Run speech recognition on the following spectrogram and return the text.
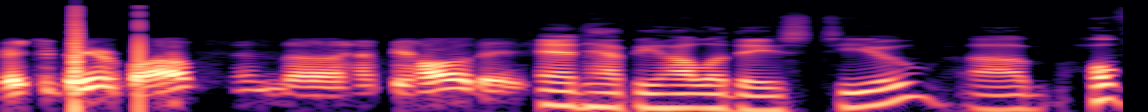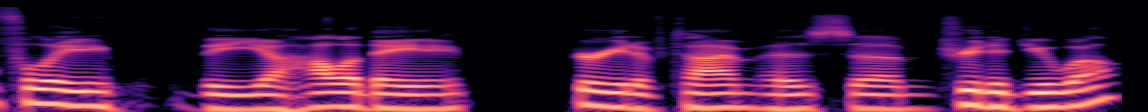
Great to be here, Bob, and uh, happy holidays. And happy holidays to you. Um, hopefully, the uh, holiday period of time has um, treated you well.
